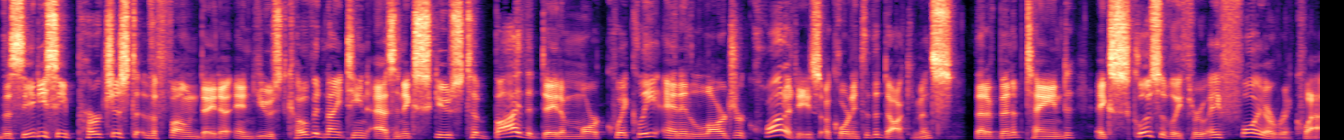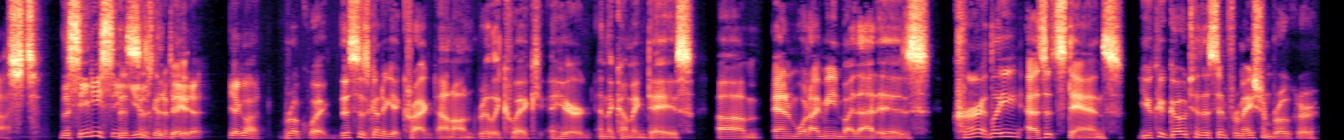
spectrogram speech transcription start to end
The CDC purchased the phone data and used COVID 19 as an excuse to buy the data more quickly and in larger quantities, according to the documents that have been obtained exclusively through a FOIA request. The CDC This used the gonna be- data. yeah, go ahead. real quick this is going to get cracked down on really quick here in the coming days um, and what i mean by that is currently as it stands you could go to this information broker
